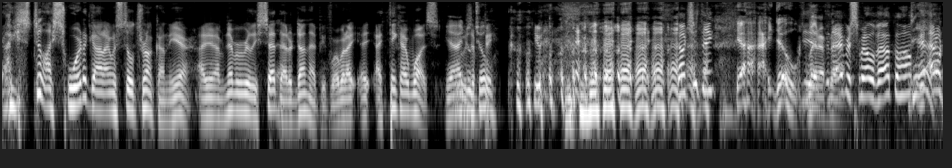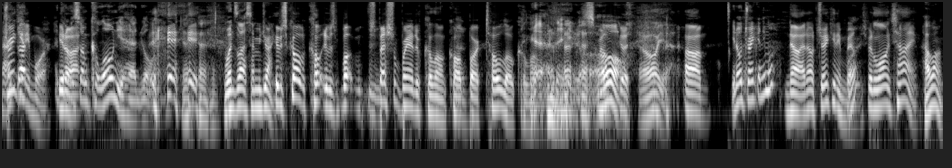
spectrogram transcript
I still, I swear to God, I was still drunk on the air. I, I've never really said that or done that before, but I, I, I think I was. Yeah, It I was do a too. big- don't you think? Yeah, I do. Yeah, matter of did I fact. ever smell of alcohol? Yeah, I don't drink thought- anymore. I you know, was some cologne you had going. When's the last time you drank? it was called. It was a special brand of cologne called Bartolo cologne. yeah, there you go. Smelled Oh. good. Oh, yeah. Um, You don't drink anymore? no, I don't drink anymore. Really? It's been a long time. How long?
